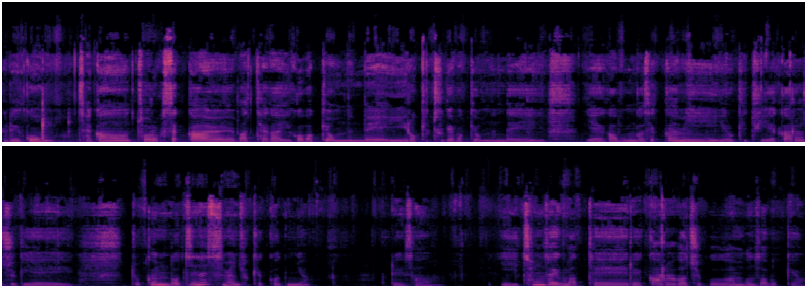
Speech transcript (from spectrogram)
그리고 제가 초록 색깔 마테가 이거밖에 없는데 이렇게 두 개밖에 없는데 얘가 뭔가 색감이 이렇게 뒤에 깔아주기에 조금 더 진했으면 좋겠거든요. 그래서 이 청색 마테를 깔아가지고 한번 써볼게요.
